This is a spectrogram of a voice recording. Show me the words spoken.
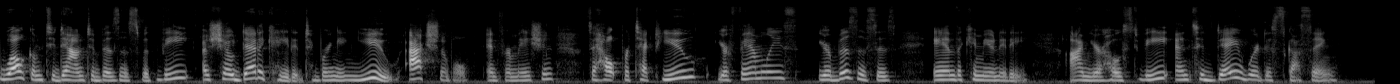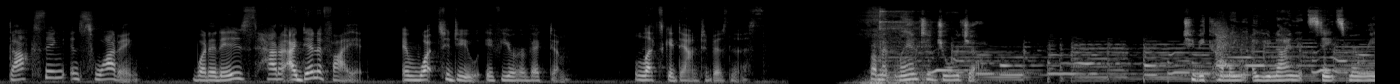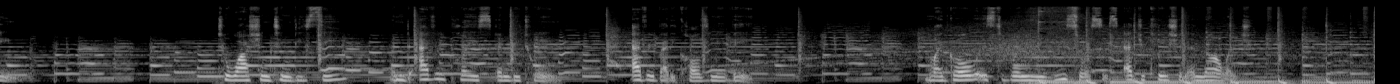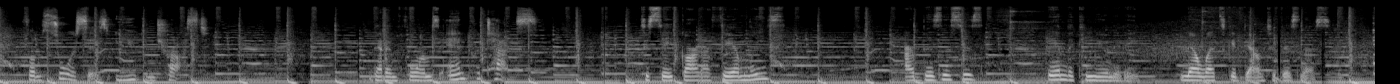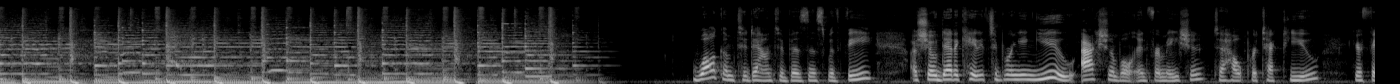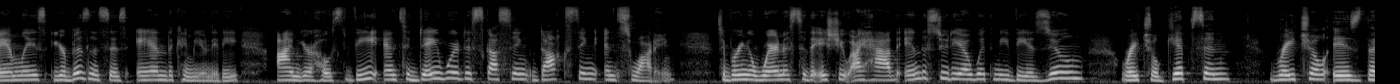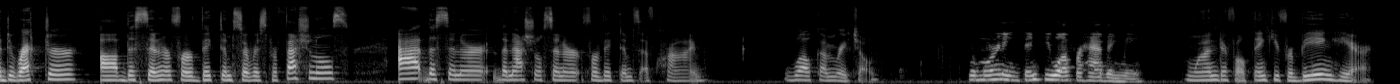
Welcome to Down to Business with V, a show dedicated to bringing you actionable information to help protect you, your families, your businesses, and the community. I'm your host V, and today we're discussing doxing and swatting, what it is, how to identify it, and what to do if you're a victim. Let's get down to business. From Atlanta, Georgia, to becoming a United States Marine to Washington, D.C., and every place in between. Everybody calls me V. My goal is to bring you resources, education, and knowledge from sources you can trust that informs and protects to safeguard our families, our businesses, and the community. Now let's get down to business. Welcome to Down to Business with V, a show dedicated to bringing you actionable information to help protect you, your families, your businesses, and the community. I'm your host, V, and today we're discussing doxing and swatting. To bring awareness to the issue, I have in the studio with me via Zoom Rachel Gibson. Rachel is the director of the Center for Victim Service Professionals at the Center, the National Center for Victims of Crime. Welcome, Rachel. Good morning. Thank you all for having me. Wonderful. Thank you for being here.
